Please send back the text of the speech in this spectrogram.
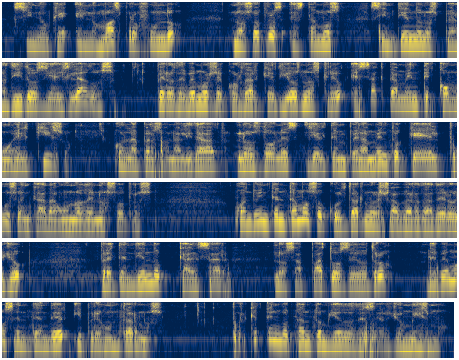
sino que en lo más profundo nosotros estamos sintiéndonos perdidos y aislados, pero debemos recordar que Dios nos creó exactamente como Él quiso, con la personalidad, los dones y el temperamento que Él puso en cada uno de nosotros. Cuando intentamos ocultar nuestro verdadero yo, pretendiendo calzar los zapatos de otro, debemos entender y preguntarnos, ¿por qué tengo tanto miedo de ser yo mismo?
